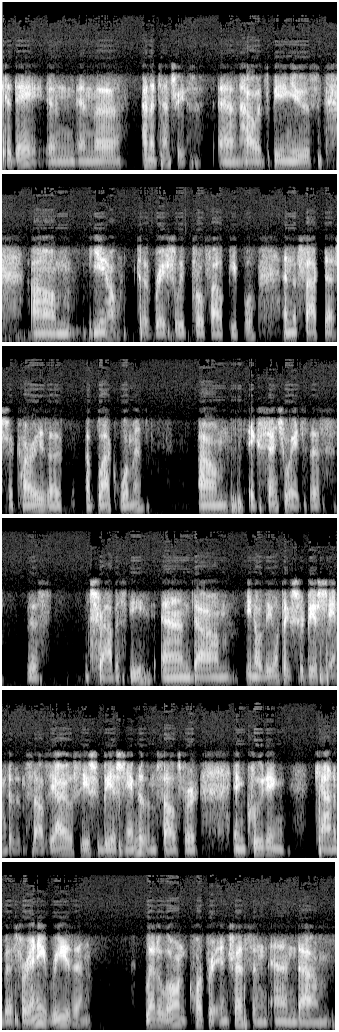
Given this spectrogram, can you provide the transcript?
today in in the penitentiaries and how it's being used, um, you know, to racially profile people. And the fact that Sha'Carri is a, a black woman um, accentuates this this travesty. And um, you know, the Olympics should be ashamed of themselves. The IOC should be ashamed of themselves for including cannabis for any reason, let alone corporate interests and and um,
